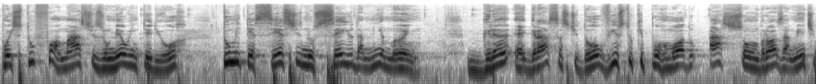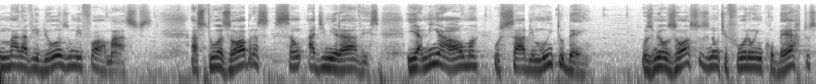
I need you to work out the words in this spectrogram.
Pois tu formastes o meu interior, tu me teceste no seio da minha mãe. Gra é, graças te dou, visto que por modo assombrosamente maravilhoso me formastes. As tuas obras são admiráveis e a minha alma o sabe muito bem. Os meus ossos não te foram encobertos,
